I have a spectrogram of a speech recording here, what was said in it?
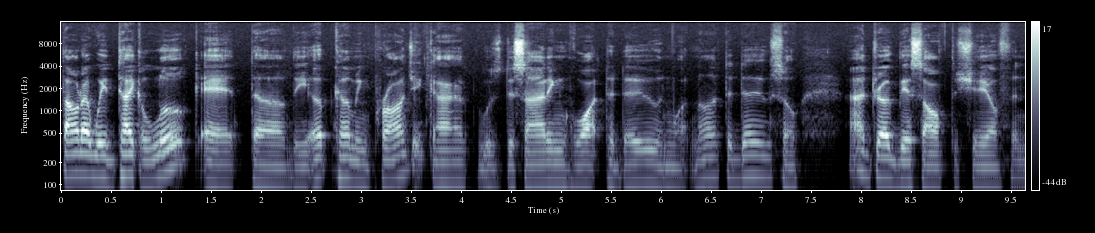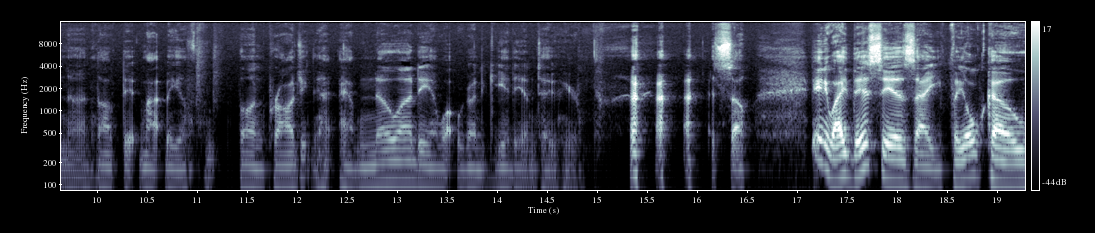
thought I would take a look at uh, the upcoming project. I was deciding what to do and what not to do, so I drug this off the shelf and I thought it might be a fun project. I have no idea what we're going to get into here. so, anyway, this is a Philco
